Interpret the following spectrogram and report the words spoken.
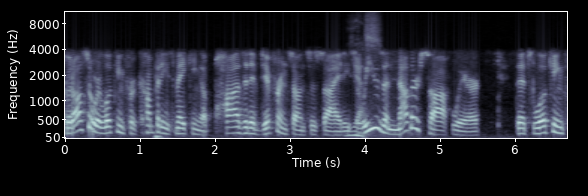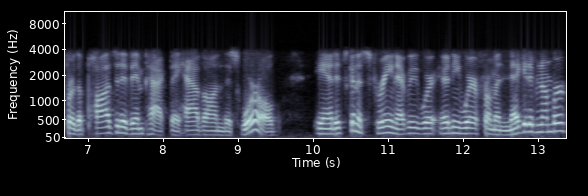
but also we're looking for companies making a positive difference on society. Yes. So we use another software that's looking for the positive impact they have on this world and it's going to screen everywhere, anywhere from a negative number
